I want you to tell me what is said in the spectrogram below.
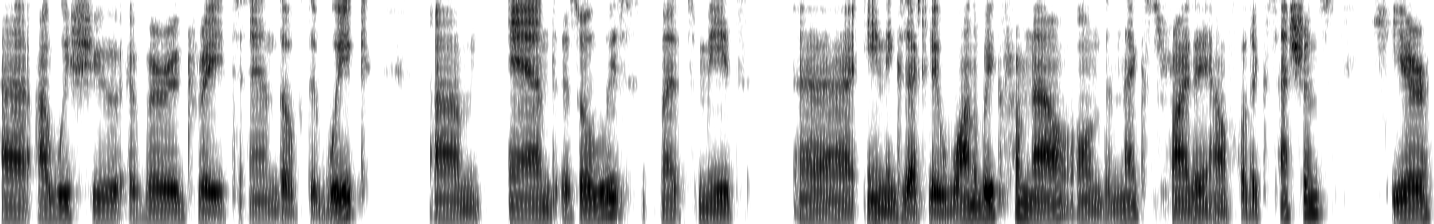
Uh, I wish you a very great end of the week. Um, and as always, let's meet uh, in exactly one week from now on the next Friday Alphalytics sessions here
